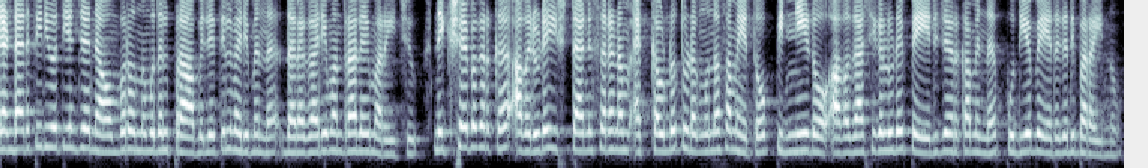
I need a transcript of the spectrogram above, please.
രണ്ടായിരത്തി ഇരുപത്തിയഞ്ച് നവംബർ ഒന്ന് മുതൽ പ്രാബല്യത്തിൽ വരുമെന്ന് ധനകാര്യ മന്ത്രാലയം അറിയിച്ചു. നിക്ഷേപകർക്ക് അവരുടെ ഇഷ്ടാനുസരണം അക്കൗണ്ട് തുടങ്ങുന്ന സമയത്തോ പിന്നീടോ അവകാശികളുടെ പേര് ചേർക്കാമെന്ന് പുതിയ ഭേദഗതി പറയുന്നു.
